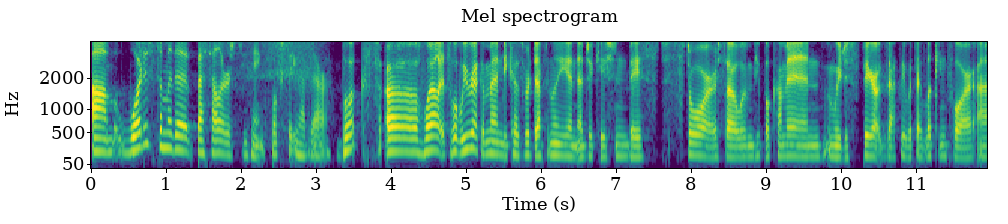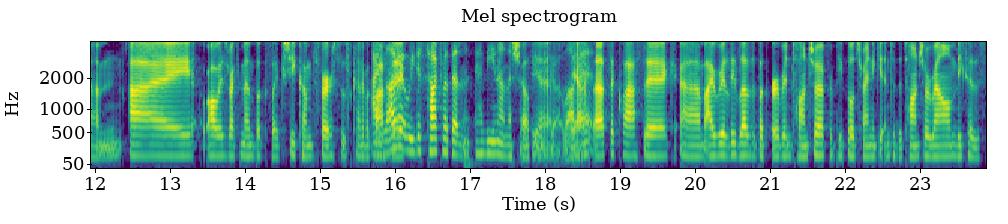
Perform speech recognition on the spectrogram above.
Um, what is some of the bestsellers do you think books that you have there? Books. Uh, well, it's what we recommend because we're definitely an education-based store. So when people come in and we just figure out exactly what they're looking for, um, I always recommend books like "She Comes First is kind of a classic. I love it. We just talked about that. Had Ian on the show a few yeah, weeks ago. I love yeah, it. that's a classic. Um, I really love the book Urban Tantra for people trying to get into the Tantra realm because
